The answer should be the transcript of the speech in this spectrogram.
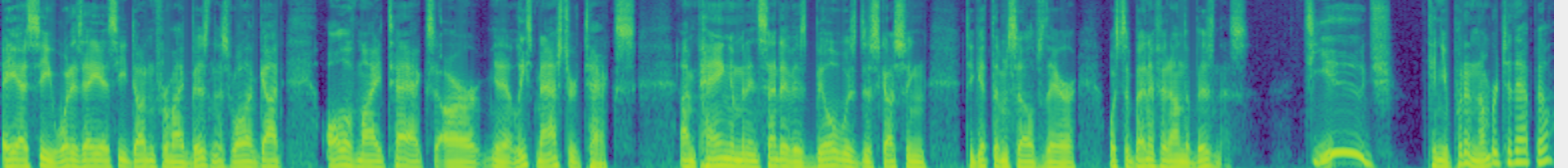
ASE, what has ASE done for my business? Well, I've got all of my techs are you know, at least master techs. I'm paying them an incentive, as Bill was discussing, to get themselves there. What's the benefit on the business? It's huge. Can you put a number to that, Bill?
